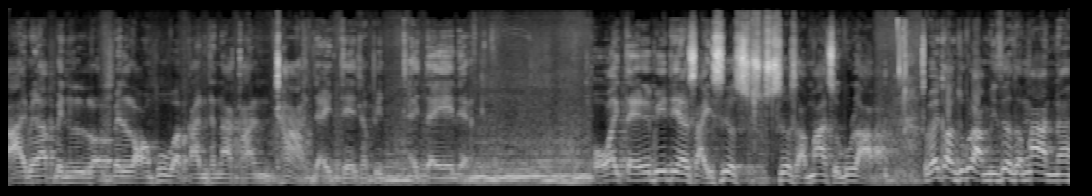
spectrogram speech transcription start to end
ตายไปแล้วเป็นเป็นรองผู้ว่าการธนาคารชาติไอเตชะพิษไอเตเนี่ย โอ้ยเตชะพิษเนี่ยใส่เสื้อเสื้อสามารถสุกุหลาบ สมัยก่อนสุกุหลาบมีเสื้อสามารถนะ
